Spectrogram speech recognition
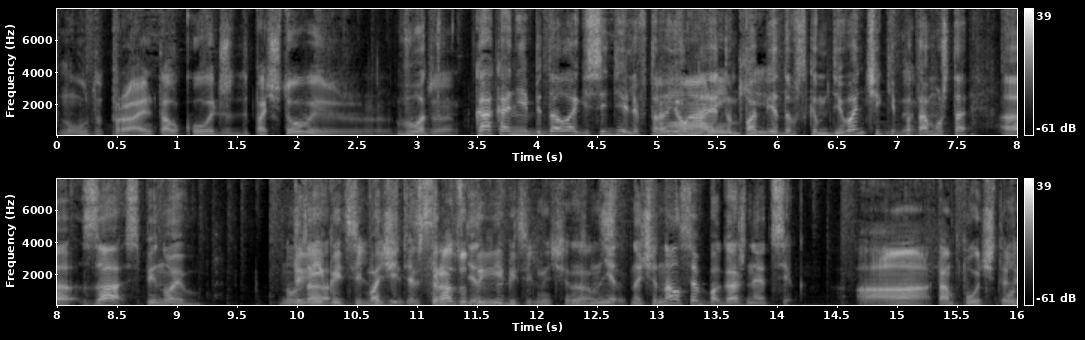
Ну, правильно, толково. Это же почтовый. э, Вот да. как они, бедолаги, сидели втроем на этом маленький. победовском диванчике, Да. потому что э, за спиной ну, за двигатель. значит, водительским сразу дин- двигатель начинался. Нет, начинался багажный отсек. А, там почта Туда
